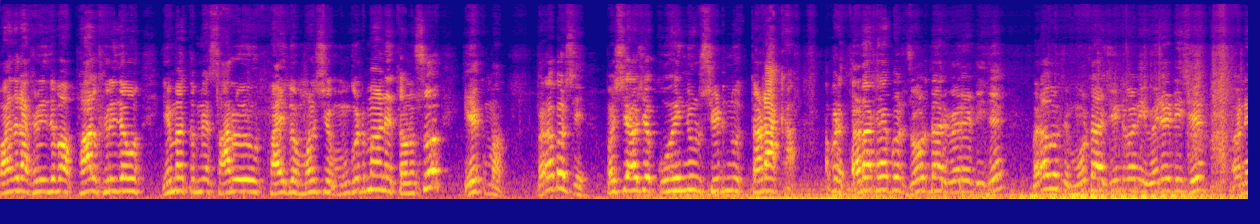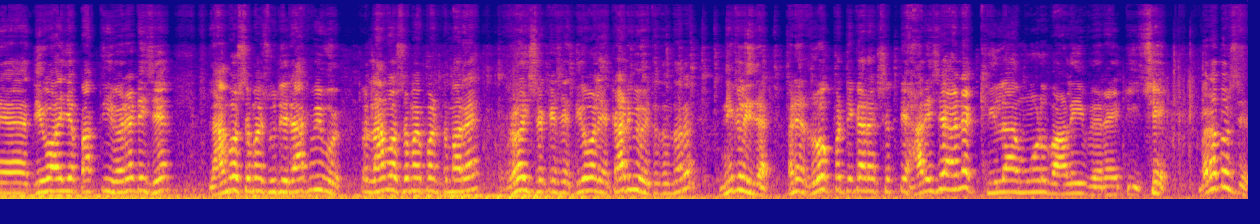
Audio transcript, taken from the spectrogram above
પાંદડા ખરી જવા ફાલ ખરી જવો એમાં તમને સારો એવો ફાયદો મળશે મુંગટમાં અને ત્રણસો એકમાં. બરાબર છે? પછી આવશે કોહિનૂર સીડનું તડાખા. આપણે તડાખા પણ જોરદાર વેરાયટી છે. બરાબર છે? મોટા ઝીંડવાની વેરાયટી છે અને દિવાળીએ પાકતી વેરાયટી છે. લાંબો સમય સુધી રાખવી હોય તો લાંબો સમય પણ તમારે રહી શકે છે. દિવાળીએ કાઢવી હોય તો તમારે નીકળી જાય. અને રોગ પ્રતિકારક શક્તિ હારી છે અને ખીલા મૂળ વાળી વેરાયટી છે. બરાબર છે?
